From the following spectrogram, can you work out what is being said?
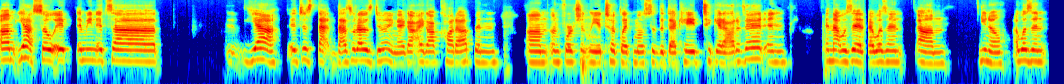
um, yeah, so it, I mean, it's, uh, yeah, it just that that's what I was doing. I got I got caught up and um unfortunately it took like most of the decade to get out of it and and that was it. I wasn't, um, you know, I wasn't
